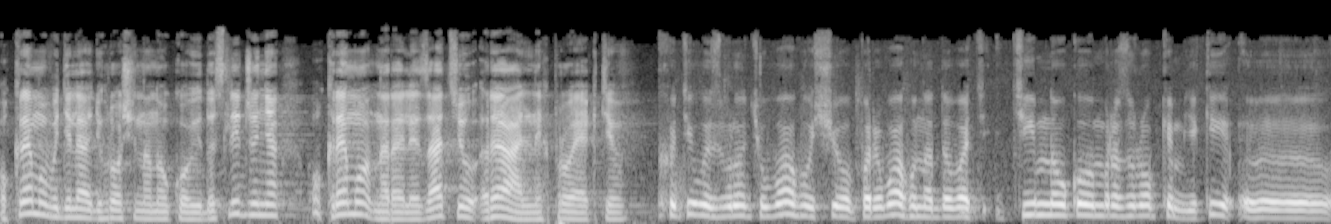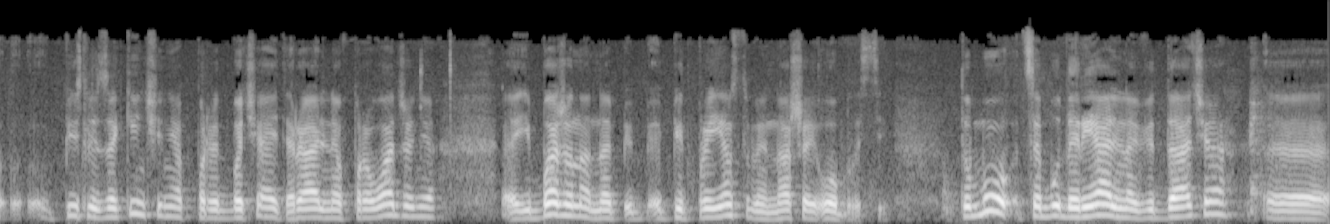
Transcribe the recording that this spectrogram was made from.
Окремо виділяють гроші на наукові дослідження, окремо на реалізацію реальних проєктів. Хотілося звернути увагу, що перевагу надавати тим науковим розробкам, які е, після закінчення передбачають реальне впровадження е, і бажано на пі- підприємствами нашої області. Тому це буде реальна віддача е,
